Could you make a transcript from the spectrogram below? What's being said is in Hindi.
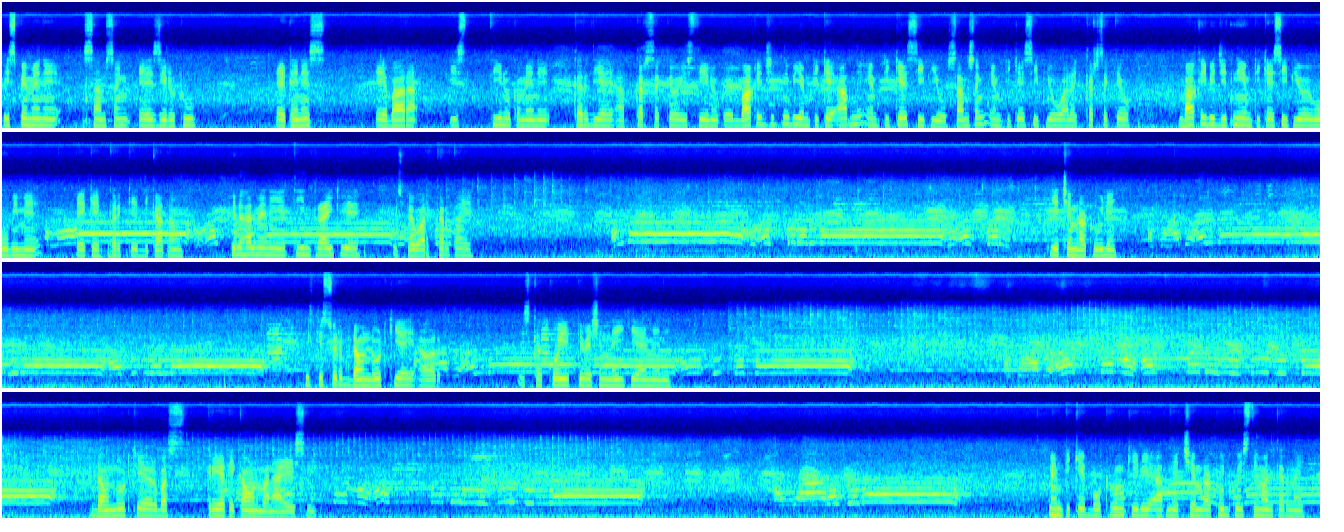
इस पे मैंने Samsung A zero two A ten S A बारह इस तीनों को मैंने कर दिया है। आप कर सकते हो इस तीनों को। बाकी जितने भी एम टी के आपने M T K C P O Samsung M T K C P ओ वाला कर सकते हो। बाकी भी जितनी M T K C P है, वो भी मैं एक एक करके दिखाता हूँ। फ़िलहाल मैंने ये तीन ट्राई किए, उस पर वर्क करता है। ये चमरा टूल है। इसके सिर्फ़ डाउनलोड किया है और इसका कोई एक्टिवेशन नहीं किया है मैंने। डाउनलोड किया और बस क्रिएट अकाउंट बनाए इसमें। M T K boot ROM के लिए आपने चेमरा टूल को इस्तेमाल करना है।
